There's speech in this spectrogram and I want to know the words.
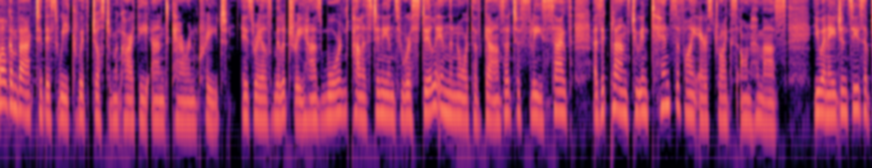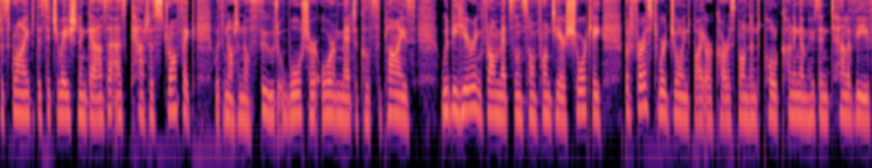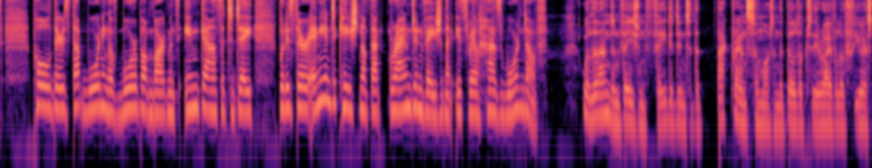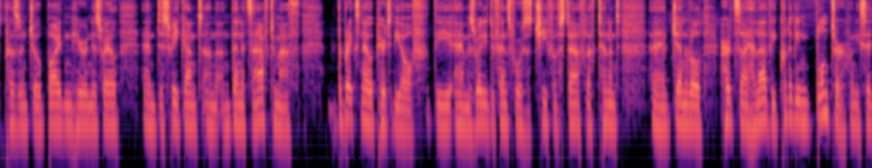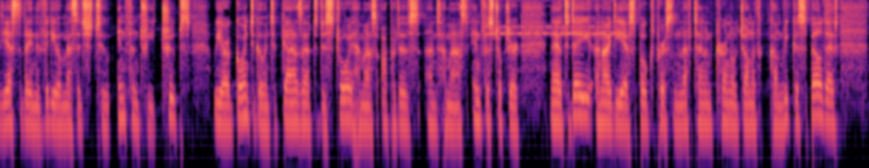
Welcome back to This Week with Justin McCarthy and Karen Creed. Israel's military has warned Palestinians who are still in the north of Gaza to flee south as it plans to intensify airstrikes on Hamas. UN agencies have described the situation in Gaza as catastrophic, with not enough food, water, or medical supplies. We'll be hearing from Médecins Sans Frontières shortly, but first we're joined by our correspondent Paul Cunningham, who's in Tel Aviv. Paul, there's that warning of more bombardments in Gaza today but is there any indication of that ground invasion that Israel has warned of? Well, the land invasion faded into the background somewhat in the build up to the arrival of US President Joe Biden here in Israel um, this weekend and, and then its aftermath. The brakes now appear to be off. The um, Israeli Defense Forces Chief of Staff, Lieutenant uh, General Herzi Halevi, could have been blunter when he said yesterday in a video message to infantry troops We are going to go into Gaza to destroy Hamas operatives and Hamas infrastructure. Now, today, an IDF spokesperson, Lieutenant Colonel Jonathan Conricus, spelled out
